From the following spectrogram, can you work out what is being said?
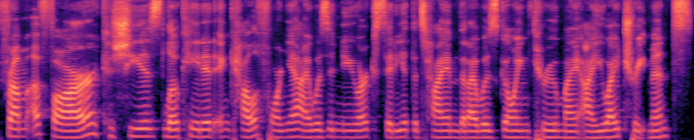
from afar because she is located in California. I was in New York City at the time that I was going through my IUI treatments.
